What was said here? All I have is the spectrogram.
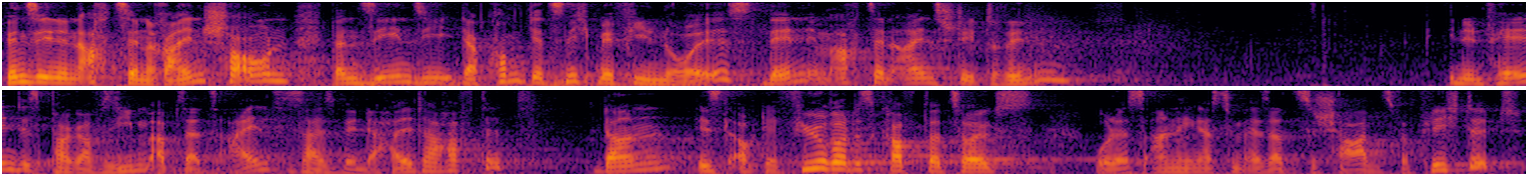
Wenn Sie in den 18 reinschauen, dann sehen Sie, da kommt jetzt nicht mehr viel Neues, denn im 18.1 steht drin, in den Fällen des 7 Absatz 1, das heißt, wenn der Halter haftet, dann ist auch der Führer des Kraftfahrzeugs oder des Anhängers zum Ersatz des Schadens verpflichtet.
